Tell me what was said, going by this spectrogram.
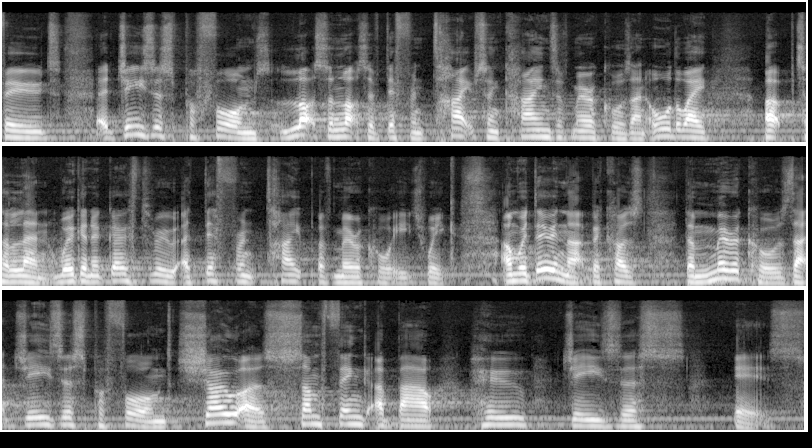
food. Uh, Jesus performs lots and lots of different types and kinds of miracles, and all the way up to Lent, we're going to go through a different type of miracle each week. And we're doing that because the miracles that Jesus performed show us something about who Jesus is.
